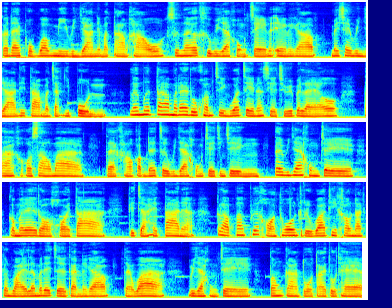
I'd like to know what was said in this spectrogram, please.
ก็ได้พบว่ามีวิญญาณเนี่ยมาตามเขา ซึ่งนั่นก็คือวิญญาณของเจนั่นเองนะครับ ไม่ใช่วิญญาณที่ตามมาจากญี่ปุ่น และเมื่อต้ามาได้รู้ความจริงว่าเจนั้นเสียชีวิตไปแล้ว ตาเขาก็เศร้ามาก แต่เขากลับได้เจอวิญญาณของเจจริง ๆ แต่วิญญาณของเจก็ไม่ได้รอคอยต้า ที่จะให้ต้าเนี่ยกลับมาเพื่อขอโทษหรือว่าที่เขานัดกันไว้และไม่ได้เจอกันนะครับ แต่ว่าวิญญาณของเจต้องการตัวตายตัวแทน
